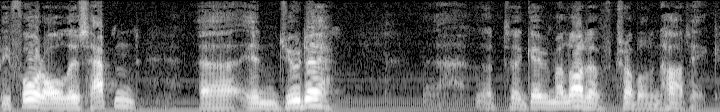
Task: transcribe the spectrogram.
before all this happened uh, in Judah that uh, gave him a lot of trouble and heartache.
